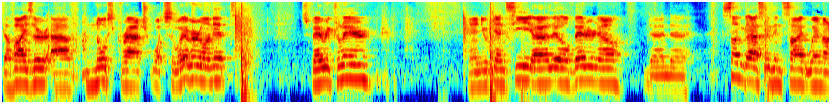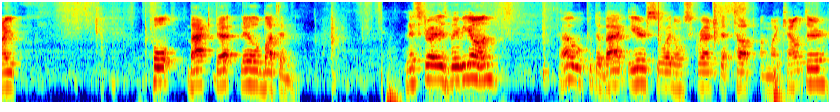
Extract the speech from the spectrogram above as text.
the visor have no scratch whatsoever on it. It's very clear and you can see a little better now than the sunglasses inside when I pull back the little button. Let's try this baby on. I will put the back here so I don't scratch the top on my counter.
